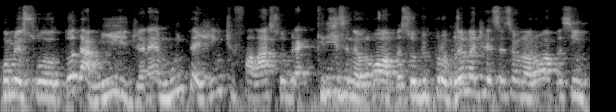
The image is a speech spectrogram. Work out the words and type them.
começou toda a mídia, né, muita gente falar sobre a crise na Europa, sobre o problema de recessão na Europa, assim,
